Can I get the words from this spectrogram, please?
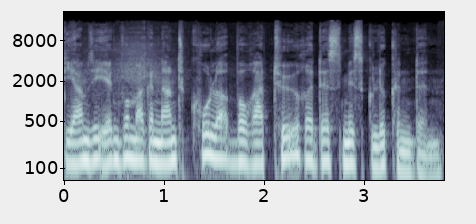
Die haben Sie irgendwo mal genannt, Kollaborateure des Missglückenden.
